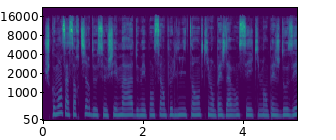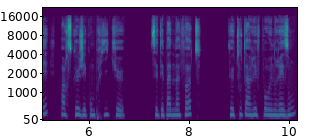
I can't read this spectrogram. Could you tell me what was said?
je commence à sortir de ce schéma, de mes pensées un peu limitantes qui m'empêchent d'avancer, qui m'empêchent d'oser, parce que j'ai compris que c'était pas de ma faute, que tout arrive pour une raison,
